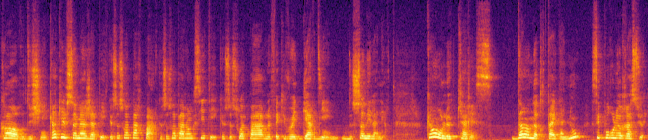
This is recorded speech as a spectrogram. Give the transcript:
corps du chien, quand il se met à japper, que ce soit par peur, que ce soit par anxiété, que ce soit par le fait qu'il veut être gardien, de sonner l'alerte, quand on le caresse, dans notre tête à nous, c'est pour le rassurer.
